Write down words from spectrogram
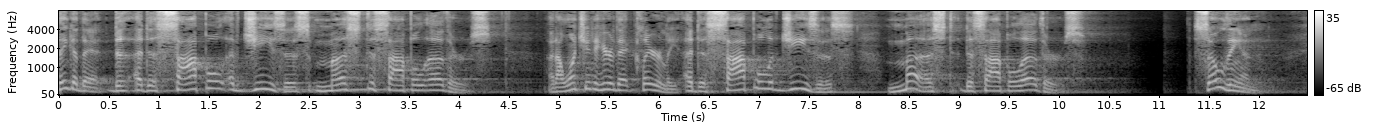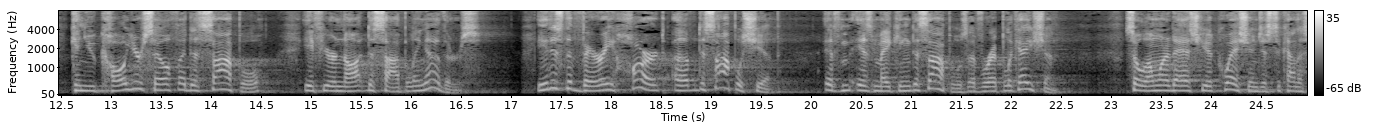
Think of that. A disciple of Jesus must disciple others. And I want you to hear that clearly. A disciple of Jesus must disciple others. So then, can you call yourself a disciple if you're not discipling others? It is the very heart of discipleship, is making disciples, of replication. So I wanted to ask you a question just to kind of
